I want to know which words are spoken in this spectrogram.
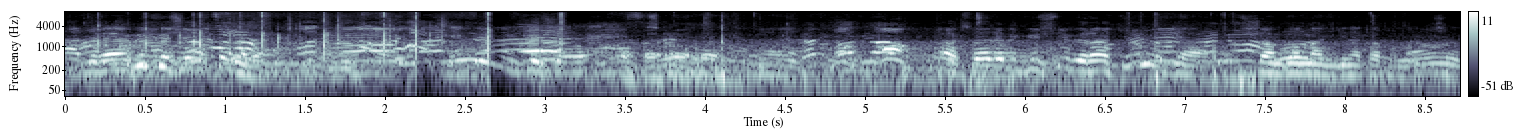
Hadi be bir köşe atsana be. Bir köşe. Bak şöyle bir güçlü bir rakip yok ya. Şampiyonlar Ligi'ne katılmak için.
